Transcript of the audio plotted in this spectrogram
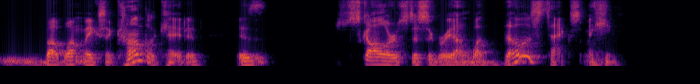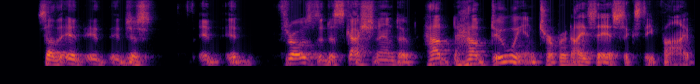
But what makes it complicated is scholars disagree on what those texts mean. So it, it, it just it, it throws the discussion into how, how do we interpret Isaiah 65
